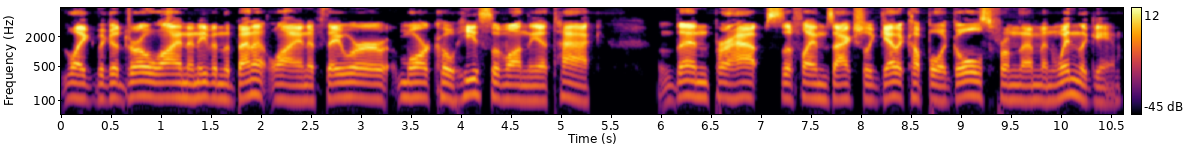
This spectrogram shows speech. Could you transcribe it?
like the Gaudreau line and even the Bennett line, if they were more cohesive on the attack, then perhaps the Flames actually get a couple of goals from them and win the game.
